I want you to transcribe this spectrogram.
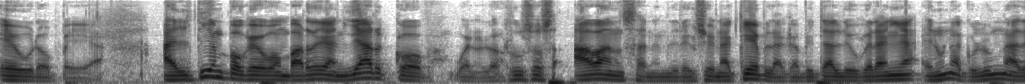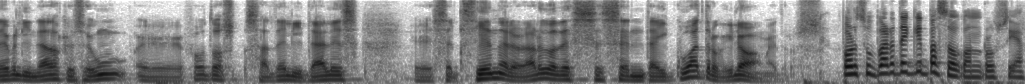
Europea. Al tiempo que bombardean Yarkov, bueno, los rusos avanzan en dirección a Kiev, la capital de Ucrania, en una columna de blindados que según eh, fotos satelitales eh, se extiende a lo largo de 64 kilómetros. Por su parte, ¿qué pasó con Rusia?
